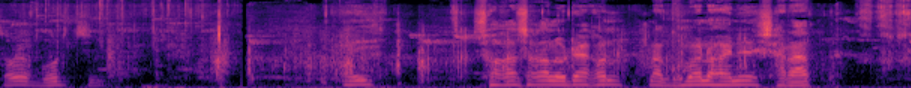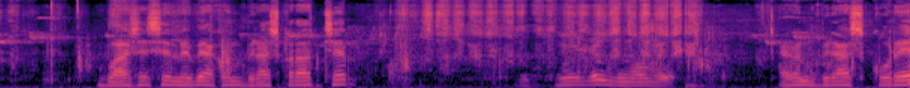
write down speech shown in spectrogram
সবাই ঘুরছি। এই সকাল সকাল উঠে এখন না ঘুমানো হয়নি সারাত বয়স এসে লেবে এখন বিরাজ করা হচ্ছে। খেয়ে ঘুমাবো। এখন বিরাজ করে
